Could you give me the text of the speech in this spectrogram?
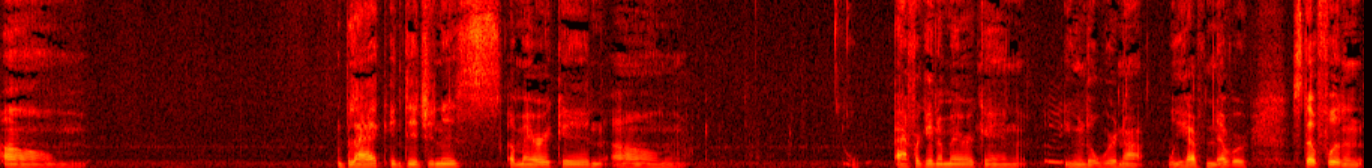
um, black, indigenous, American, um, African American, even though we're not, we have never stepped foot in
